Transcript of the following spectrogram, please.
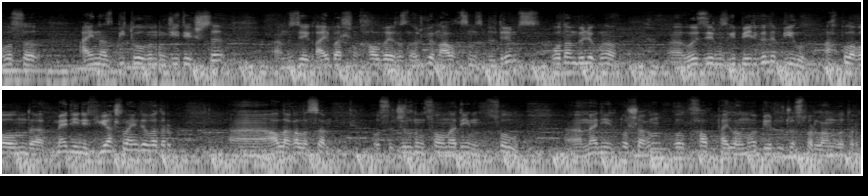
осы айназ би жетекшісі біздегі айбаршын қалбайқызына үлкен алғысымызды білдіреміз. Одан бөлек өздеріңізге белгілі биыл ақбұлақ ауылында мәдениет үйі ашылайын деп жатыр. Алла қаласа осы жылдың соңына дейін сол мәдениет ошағын ол халық пайдалануға беру жоспарланып отыр.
